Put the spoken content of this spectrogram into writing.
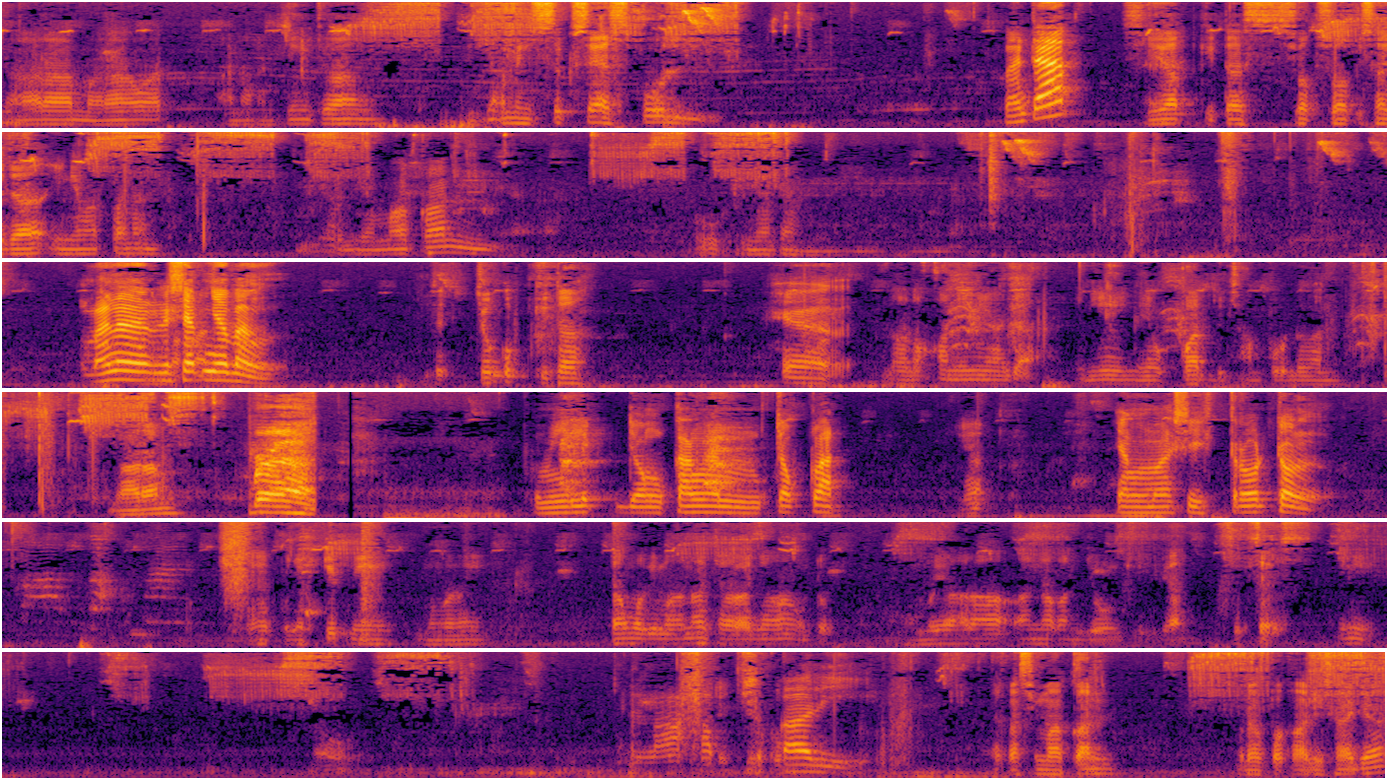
cara merawat anak anjing cuang dijamin pun. mantap. Siap kita suap suap saja. Ini makanan. Biar dia makan. Oh ternyata. Mana resepnya bang? Cukup kita. Ya. Nonokan ini aja ini leopard dicampur dengan garam pemilik jongkangan coklat ya yang masih trotol. saya punya tip nih mengenai tentang bagaimana caranya untuk memelihara anakan jongki yang sukses ini oh, Lahap Cukup. sekali. kita kasih makan berapa kali saja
